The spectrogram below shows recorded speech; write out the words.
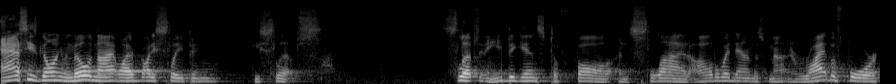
as he's going in the middle of the night while everybody's sleeping, he slips. Slips and he begins to fall and slide all the way down this mountain. And right before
